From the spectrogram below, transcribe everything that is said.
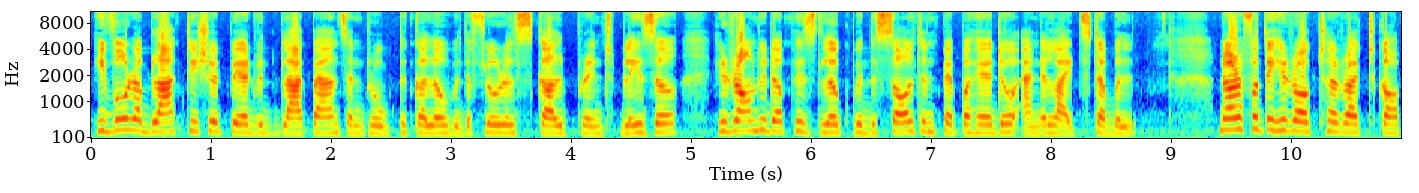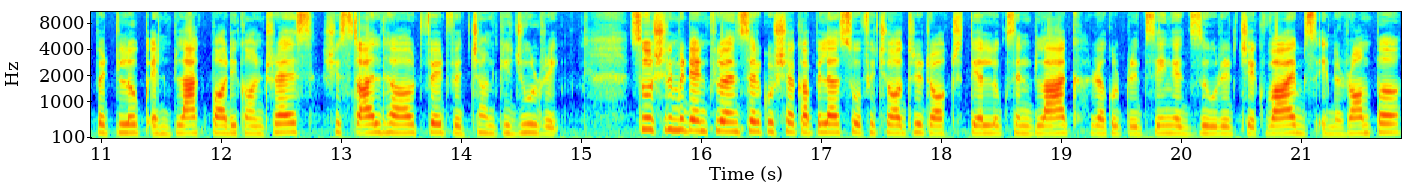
He wore a black t-shirt paired with black pants and broke the color with a floral skull print blazer. He rounded up his look with the salt and pepper hairdo and a light stubble. Nora Fatehi rocked her red carpet look in black bodycon dress. She styled her outfit with chunky jewelry. Social media influencer Kusha Kapila, Sophie Choudry rocked their looks in black. Rakul Preet Singh exuded chick vibes in a romper.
